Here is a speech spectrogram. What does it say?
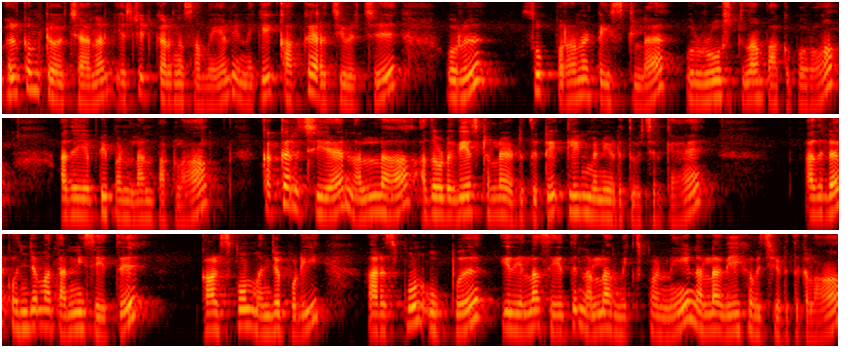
Welcome to our channel estate கருங்க சமையல் இன்றைக்கி கக்கை இறைச்சி வச்சு ஒரு சூப்பரான டேஸ்ட்டில் ஒரு ரோஸ்ட் தான் பார்க்க போகிறோம் அதை எப்படி பண்ணலான்னு பார்க்கலாம். கக்கரிச்சியை நல்லா அதோடய வேஸ்டெல்லாம் எடுத்துகிட்டு க்ளீன் பண்ணி எடுத்து வச்சுருக்கேன். அதில் கொஞ்சமாக தண்ணி சேர்த்து கால் ஸ்பூன் மஞ்சப்பொடி அரை ஸ்பூன் உப்பு இது எல்லாம் சேர்த்து நல்லா மிக்ஸ் பண்ணி நல்லா வேக வச்சு எடுத்துக்கலாம்.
